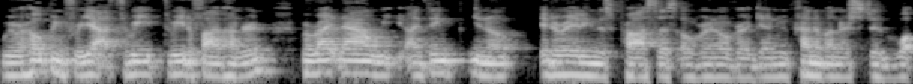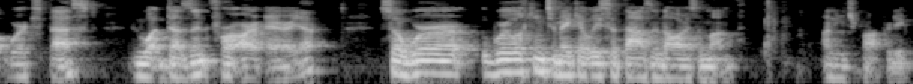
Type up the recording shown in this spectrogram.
we were hoping for, yeah, three, three to 500. But right now, we, I think, you know, iterating this process over and over again, we've kind of understood what works best and what doesn't for our area. So we're, we're looking to make at least a thousand dollars a month on each property.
